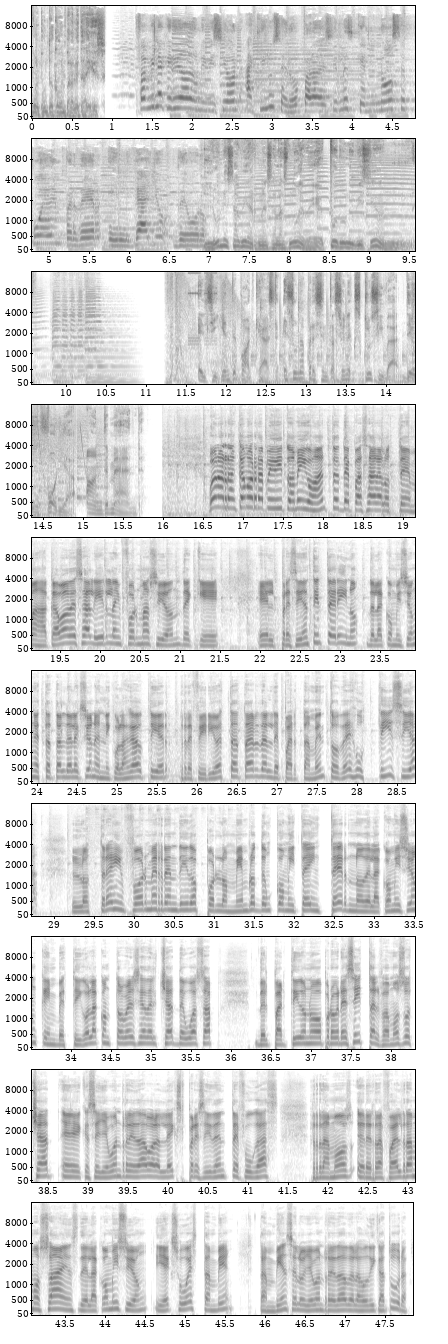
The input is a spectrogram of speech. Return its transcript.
boostmobile.com para detalles. Familia querida de Univisión, aquí Lucero para decirles que no se pueden perder el gallo de oro. Lunes a viernes a las 9 por Univisión. El siguiente podcast es una presentación exclusiva de Euforia On Demand. Bueno, arrancamos rapidito amigos. Antes de pasar a los temas, acaba de salir la información de que el presidente interino de la Comisión Estatal de Elecciones, Nicolás Gautier, refirió esta tarde al Departamento de Justicia los tres informes rendidos por los miembros de un comité interno de la comisión que investigó la controversia del chat de WhatsApp del Partido Nuevo Progresista, el famoso chat eh, que se llevó enredado al expresidente fugaz Ramos, eh, Rafael Ramos Sáenz de la comisión y ex juez también, también se lo llevó enredado de la judicatura.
